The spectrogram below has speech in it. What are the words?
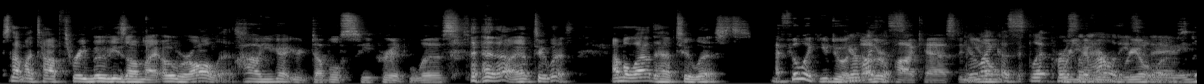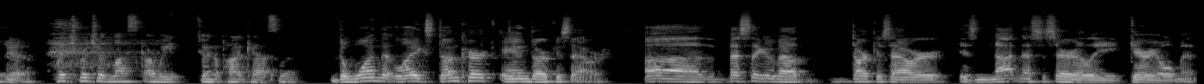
It's not my top three movies on my overall list. Wow, you got your double secret list. no, I have two lists. I'm allowed to have two lists. I feel like you do You're like another podcast, and You're you like don't. a split where you have your personality real today. list. Yeah. Which Richard Lusk are we doing a podcast with? The one that likes Dunkirk and Darkest Hour. Uh, the best thing about Darkest Hour is not necessarily Gary Oldman.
